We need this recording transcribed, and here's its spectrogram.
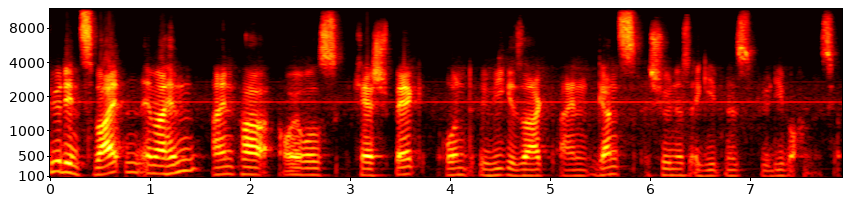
Für den zweiten immerhin ein paar Euros Cashback und wie gesagt ein ganz schönes Ergebnis für die Wochenmission.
